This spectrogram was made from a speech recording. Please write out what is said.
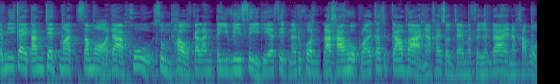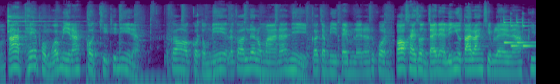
จะมีไก่ตัน 7 หมัด สมอดาบคู่สุ่มเผาการันตี V4 เทีย10นะทุกคนราคา 699 บาทนะ ใครสนใจมาซื้อกันได้นะครับผมหน้าเทพผมก็มีนะ กดคลิกที่นี่เนี่ยแล้วก็กดตรงนี้แล้วก็เลื่อนลงมานะนี่ก็จะมีเต็มเลยนะทุกคน ก็ใครสนใจเนี่ยลิงก์อยู่ใต้ล่างคลิปเลยนะพี่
